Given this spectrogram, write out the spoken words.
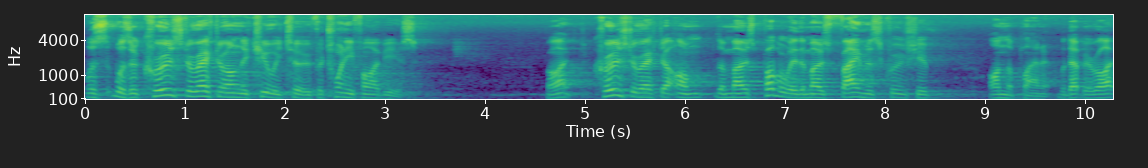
was, was a cruise director on the QE2 for 25 years. Right? Cruise director on the most, probably the most famous cruise ship on the planet. Would that be right?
